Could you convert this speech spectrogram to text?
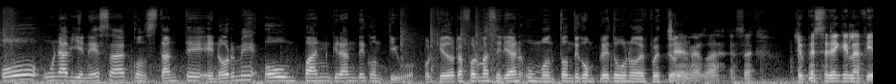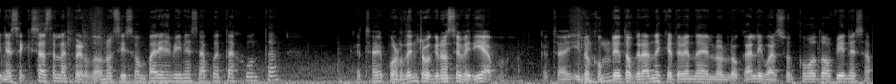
o una vienesa constante enorme o un pan grande contiguo. Porque de otra forma serían un montón de completos uno después de Sí, es otro. verdad. o sea, yo pensaría que las vienesas que se hacen las perdono si son varias vienesas puestas juntas. ¿Cachai? Por dentro, porque no se vería. ¿Cachai? Y los completos grandes que te venden en los locales igual son como dos vienesas.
